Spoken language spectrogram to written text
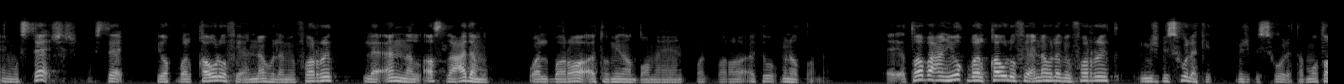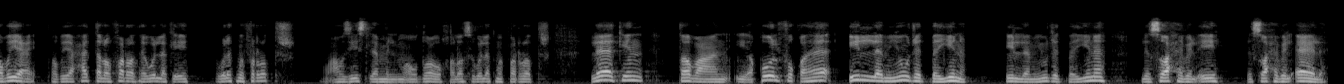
المستأجر. المستأجر. يقبل قوله في أنه لم يفرط. لأن الأصل عدمه والبراءة من الضمان والبراءة من الضمان. طبعا يقبل قوله في أنه لم يفرط مش بسهولة كده مش بسهولة. طب طبيعي طبيعي. حتى لو فرط هيقول لك إيه؟ يقول لك ما فرطش. وعاوز يسلم الموضوع وخلاص يقول لك ما فرطش. لكن طبعا يقول الفقهاء إن لم يوجد بينة إن لم يوجد بينة لصاحب الإيه؟ لصاحب الآلة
